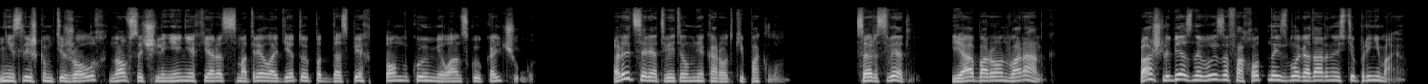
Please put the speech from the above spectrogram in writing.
Не слишком тяжелых, но в сочленениях я рассмотрел одетую под доспех тонкую миланскую кольчугу. Рыцарь ответил мне короткий поклон. «Сэр Светлый, я барон Варанг. Ваш любезный вызов охотно и с благодарностью принимаю.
